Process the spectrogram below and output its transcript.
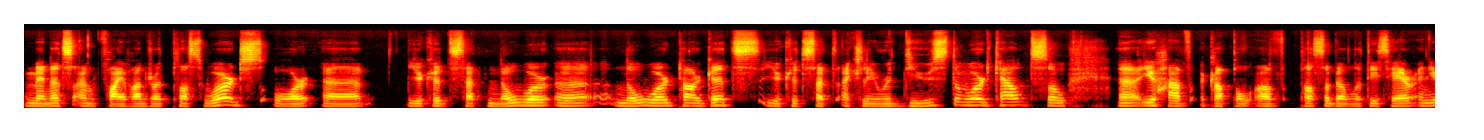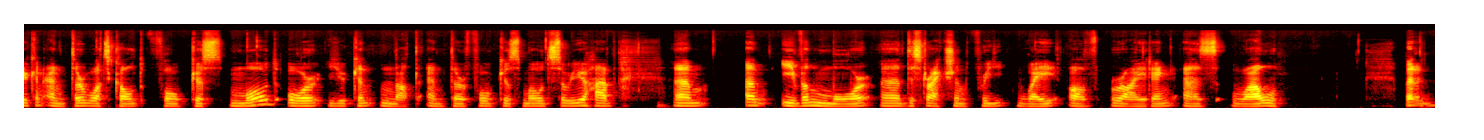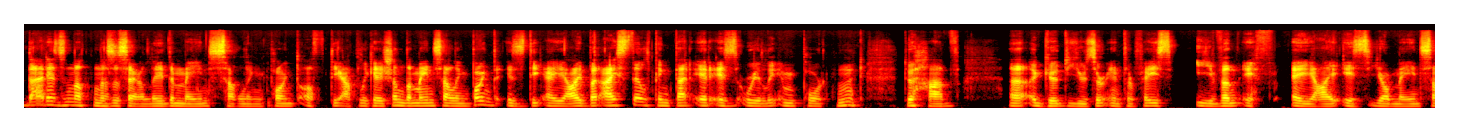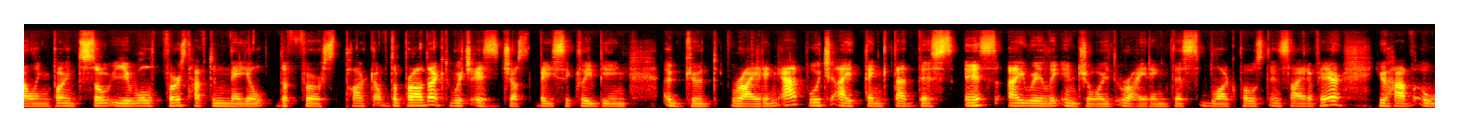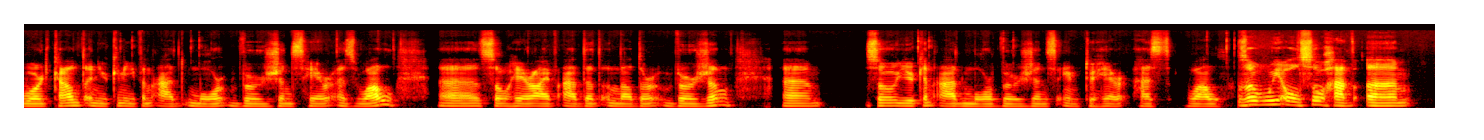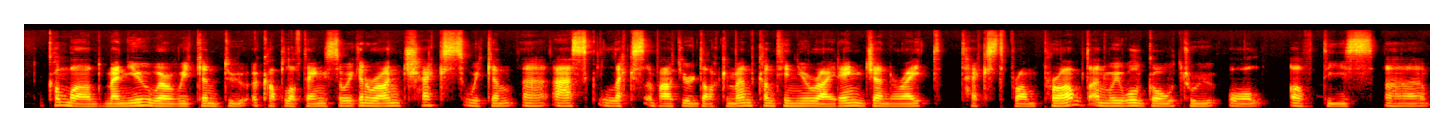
minutes and 500 plus words, or uh, you could set no word uh, no word targets. You could set actually reduce the word count. So uh, you have a couple of possibilities here and you can enter what's called focus mode or you can not enter focus mode. So you have um, an even more uh, distraction-free way of writing as well. But that is not necessarily the main selling point of the application. The main selling point is the AI, but I still think that it is really important to have uh, a good user interface, even if AI is your main selling point. So you will first have to nail the first part of the product, which is just basically being a good writing app, which I think that this is. I really enjoyed writing this blog post inside of here. You have a word count and you can even add more versions here as well. Uh, so here I've added another version. Um, so you can add more versions into here as well. So we also have um, command menu where we can do a couple of things. So we can run checks, we can uh, ask Lex about your document, continue writing, generate text from prompt, and we will go through all of these uh,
